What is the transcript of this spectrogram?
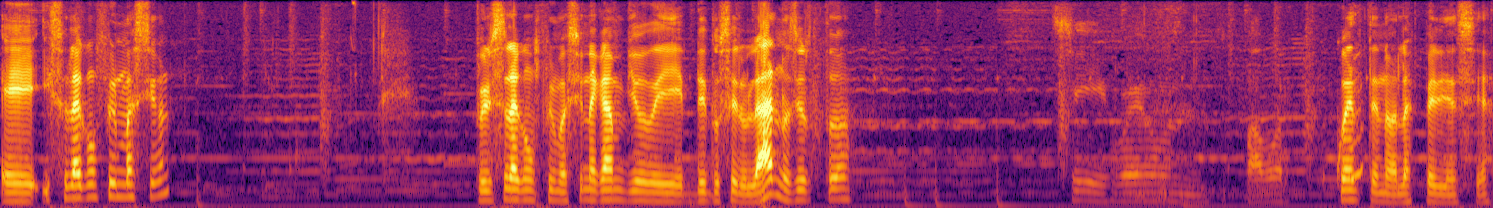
eh, hizo la confirmación. Pero hizo la confirmación a cambio de, de tu celular, ¿no es cierto? Sí. Cuéntenos la experiencia.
